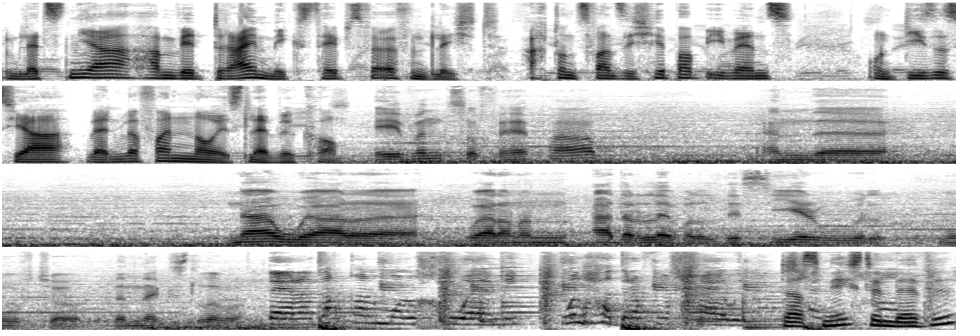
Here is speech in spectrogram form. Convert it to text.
Im letzten Jahr haben wir drei Mixtapes veröffentlicht, 28 Hip-Hop-Events und dieses Jahr werden wir auf ein neues Level kommen. Events of Hip-Hop and uh, now we are, uh, we are on another level. This year we will move to the next level. Das nächste Level?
